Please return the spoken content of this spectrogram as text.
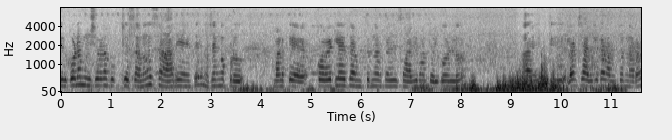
ఇది కూడా మీషోలో బుక్ చేశాను. సారీ అయితే నిజంగా ఇప్పుడు మనకి కోవిడ్లో అయితే అమ్ముతున్నారు కదా ఈ సారీ మన తెలుగు వాళ్ళు ఇలాంటి శారీలు కానీ అమ్ముతున్నారు.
